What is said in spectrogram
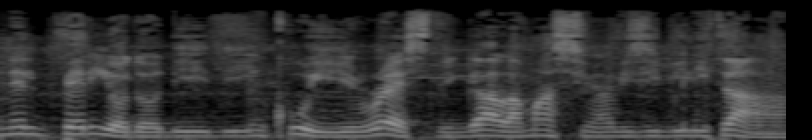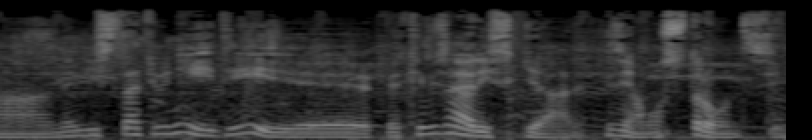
nel, periodo di- di- in cui il wrestling ha la massima visibilità negli Stati Uniti, eh, perché bisogna rischiare? Siamo stronzi.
